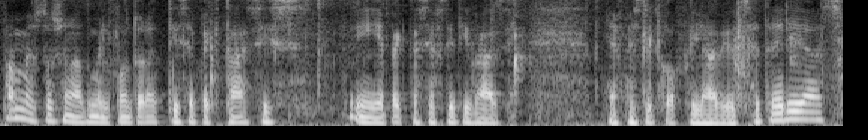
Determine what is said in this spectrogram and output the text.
Πάμε ωστόσο να δούμε λοιπόν τώρα τις επεκτάσεις η επέκταση αυτή τη βάζει. Διαφημιστικό φυλάδιο της εταιρείας.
